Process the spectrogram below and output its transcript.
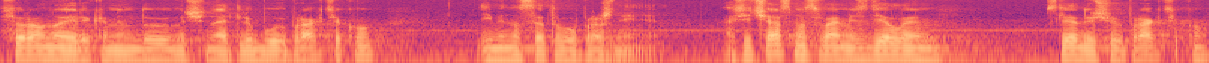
все равно я рекомендую начинать любую практику именно с этого упражнения. А сейчас мы с вами сделаем следующую практику,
